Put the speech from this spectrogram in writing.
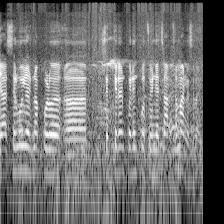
या सर्व योजना पळ शेतकऱ्यांपर्यंत पोचवण्याचा आमचा मानस राहील.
